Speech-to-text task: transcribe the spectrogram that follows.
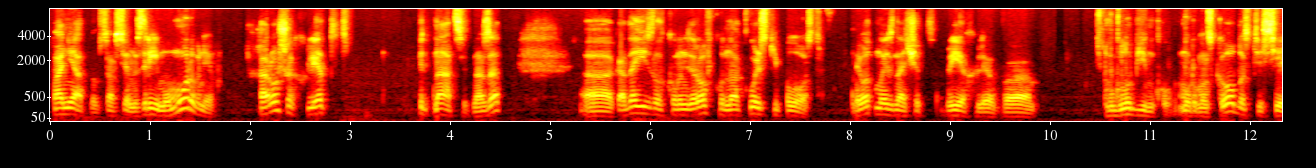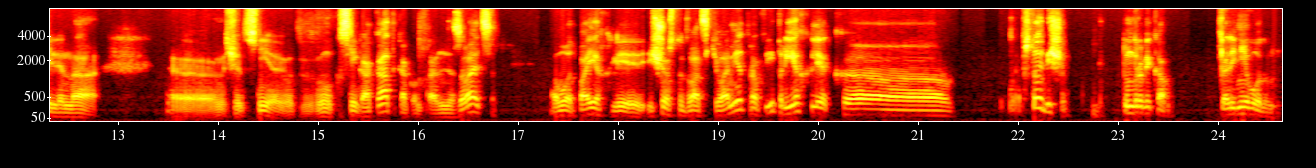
понятном, совсем зримом уровне. Хороших лет 15 назад, когда ездил в командировку на Кольский полуостров. И вот мы, значит, приехали в, в глубинку Мурманской области, сели на значит, сне, ну, снегокат, как он правильно называется. Вот, поехали еще 120 километров и приехали к, в стойбище тундровикам, оленеводам.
